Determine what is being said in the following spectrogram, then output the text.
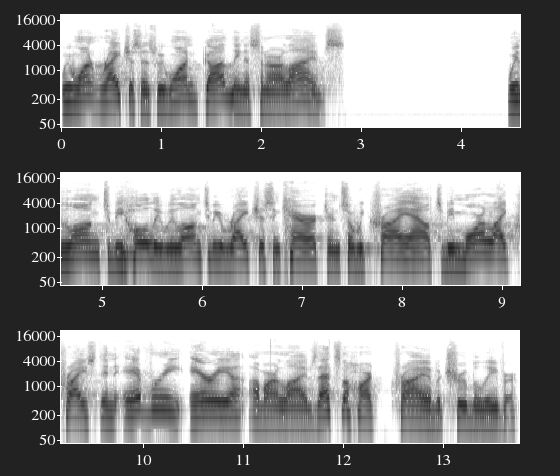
we want righteousness. We want godliness in our lives. We long to be holy. We long to be righteous in character. And so we cry out to be more like Christ in every area of our lives. That's the heart cry of a true believer.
